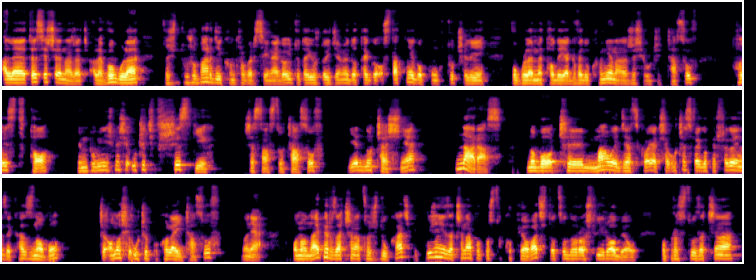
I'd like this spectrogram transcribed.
ale to jest jeszcze jedna rzecz, ale w ogóle coś dużo bardziej kontrowersyjnego i tutaj już dojdziemy do tego ostatniego punktu, czyli w ogóle metody, jak według mnie należy się uczyć czasów, to jest to, że my powinniśmy się uczyć wszystkich 16 czasów jednocześnie naraz. No bo czy małe dziecko, jak się uczy swojego pierwszego języka, znowu, czy ono się uczy po kolei czasów? No nie. Ono najpierw zaczyna coś dukać i później zaczyna po prostu kopiować to, co dorośli robią. Po prostu zaczyna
